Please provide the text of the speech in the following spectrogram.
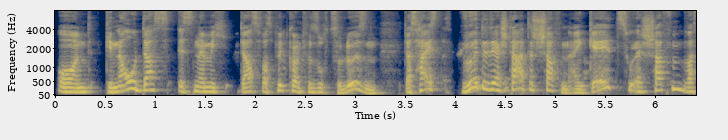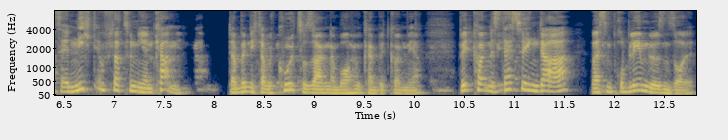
Und genau das ist nämlich das, was Bitcoin versucht zu lösen. Das heißt, würde der Staat es schaffen, ein Geld zu erschaffen, was er nicht inflationieren kann, da bin ich damit cool zu sagen, dann brauchen wir kein Bitcoin mehr. Bitcoin ist deswegen da, weil es ein Problem lösen soll.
